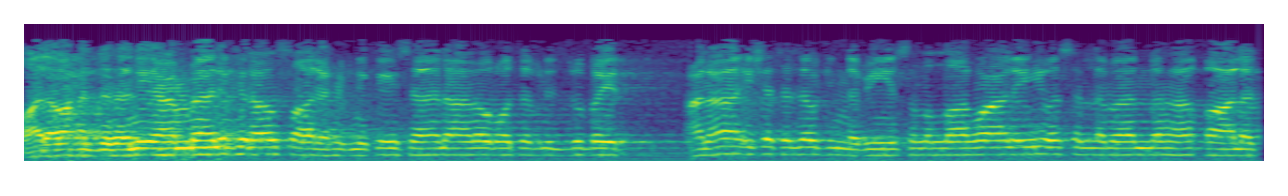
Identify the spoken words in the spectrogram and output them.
قال وحدثني عن مالك عن صالح بن كيسان عن عروة بن الزبير عن عائشة زوج النبي صلى الله عليه وسلم أنها قالت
